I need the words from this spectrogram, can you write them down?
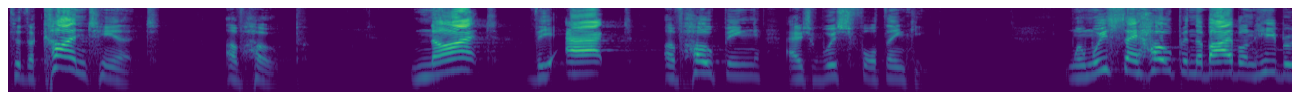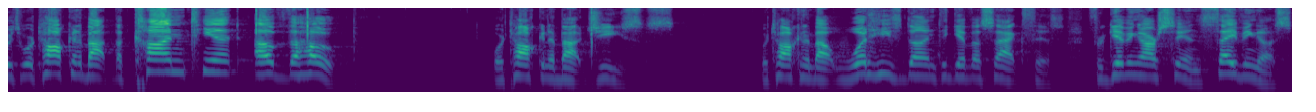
to the content of hope, not the act of hoping as wishful thinking. When we say hope in the Bible in Hebrews, we're talking about the content of the hope. We're talking about Jesus. We're talking about what He's done to give us access, forgiving our sins, saving us.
